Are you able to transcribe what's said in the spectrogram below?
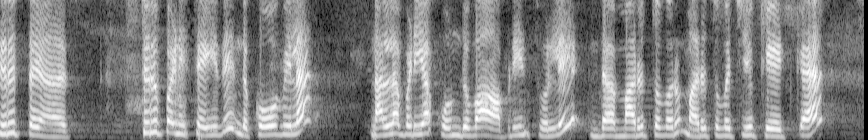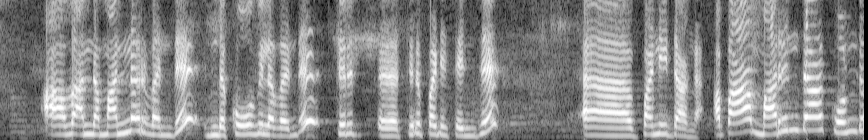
திருத்த திருப்பணி செய்து இந்த கோவிலை நல்லபடியாக கொண்டு வா அப்படின்னு சொல்லி இந்த மருத்துவரும் மருத்துவச்சியும் கேட்க அவ அந்த மன்னர் வந்து இந்த கோவிலை வந்து திரு திருப்பணி செஞ்சு பண்ணிட்டாங்க. அப்போ மருந்தா கொண்டு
